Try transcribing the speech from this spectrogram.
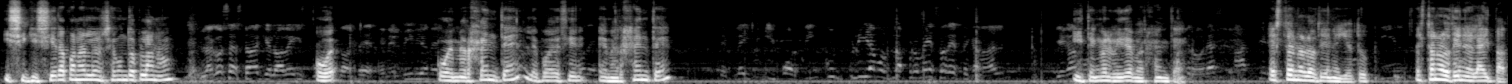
Y si quisiera ponerlo en segundo plano, o, emergente, le puedo decir emergente. Y tengo el vídeo emergente. Esto no lo tiene YouTube. Esto no lo tiene el iPad.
